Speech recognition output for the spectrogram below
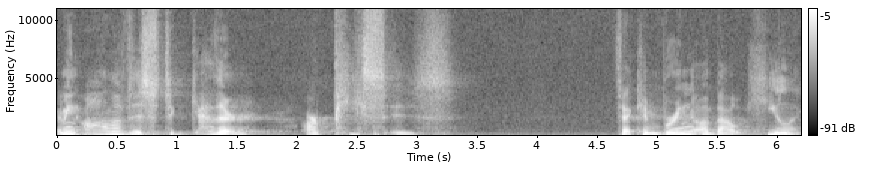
I mean, all of this together are pieces that can bring about healing.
